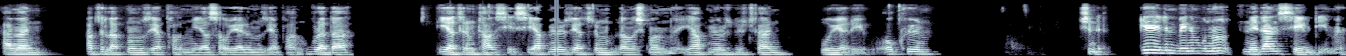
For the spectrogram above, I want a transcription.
hemen hatırlatmamızı yapalım, yasa uyarımızı yapalım. Burada yatırım tavsiyesi yapmıyoruz, yatırım danışmanlığı yapmıyoruz. Lütfen bu uyarıyı okuyun. Şimdi gelelim benim bunu neden sevdiğime.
